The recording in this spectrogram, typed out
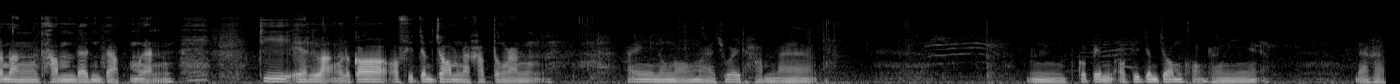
กำลังทำเป็นแบบเหมือน ที่เอ็นหลังแล้วก็ออฟฟิศจอมๆนะครับ ตรงนั้นให้น้องๆมาช่วยทำนะฮะอืมก็เป็นออฟฟิศจอมๆของทางนี้นะครับ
